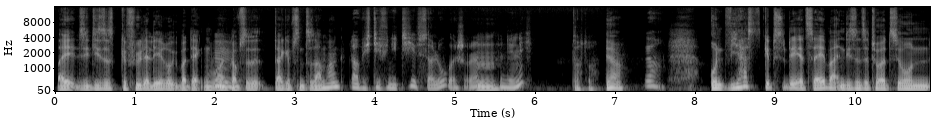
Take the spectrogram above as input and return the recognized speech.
weil sie dieses Gefühl der Leere überdecken wollen. Mhm. Glaubst du, da gibt es einen Zusammenhang? glaube ich definitiv. Ist ja logisch, oder? Mhm. Sind die nicht? Doch, doch. Ja. Ja. Und wie hast, gibst du dir jetzt selber in diesen Situationen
